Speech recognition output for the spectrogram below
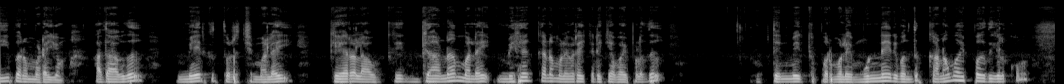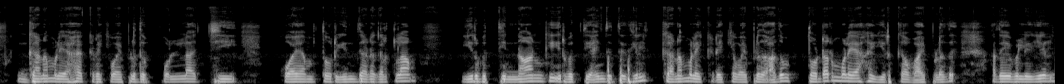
தீவிரமடையும். அதாவது மேற்கு தொடர்ச்சி மலை கேரளாவுக்கு கனமழை மிக கனமழை வரை கிடைக்க வாய்ப்புள்ளது. தென்மேற்கு பருவமழை முன்னேறி வந்து கணவாய் பகுதிகளுக்கும் கனமழையாக கிடைக்க வாய்ப்புள்ளது. பொள்ளாச்சி கோயம்புத்தூர் இந்த இடங்களுக்கெல்லாம் இருபத்தி நான்கு இருபத்தி ஐந்து தேதியில் கனமழை கிடைக்க வாய்ப்புள்ளது. அதுவும் தொடர்மழையாக இருக்க வாய்ப்புள்ளது. அதே வழியில்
